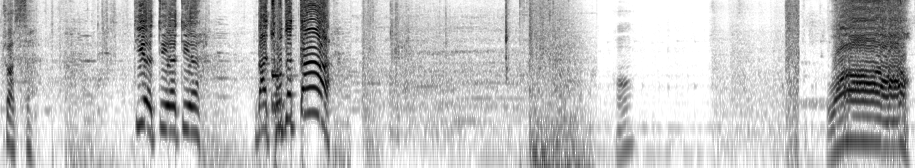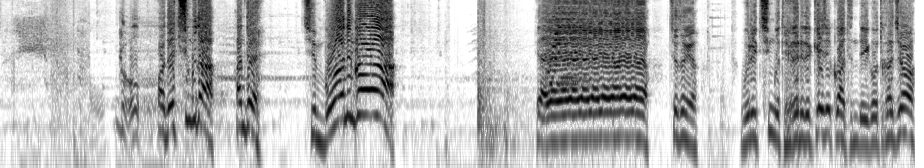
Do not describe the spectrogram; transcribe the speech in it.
좋았어 뛰어 뛰어 뛰어 나 조졌다 어? 와 어, 내 친구다! 안 돼! 지금 뭐 하는 거야! 야야야야야야야야야! 죄송해요. 우리 친구 대가리도 깨질 것 같은데 이거 어떡하죠?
